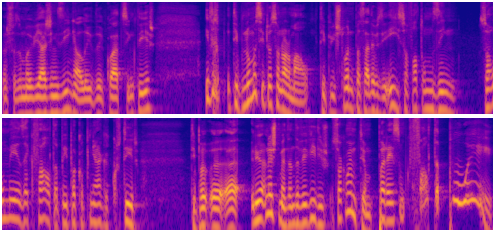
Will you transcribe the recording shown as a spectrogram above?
Vamos fazer uma viagenzinha ali de 4, 5 dias. E de tipo, numa situação normal, tipo, isto ano passado eu dizia, Ih, só falta um mesinho. Só um mês é que falta para ir para Copenhaga curtir. Tipo, eh, eu neste momento ando a ver vídeos, só que ao mesmo tempo parece-me que falta poé.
